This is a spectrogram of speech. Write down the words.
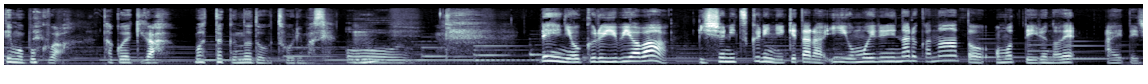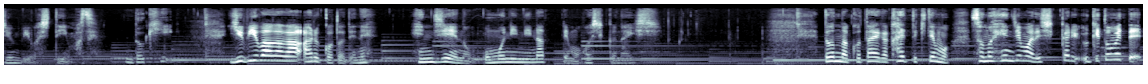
でも僕はたこ焼きが全く喉を通りません。おー。レイに送る指輪は一緒に作りに行けたらいい思い出になるかなと思っているのであえて準備はしていません。ドキ。指輪があることでね返事への重荷になっても欲しくないしどんな答えが返ってきてもその返事までしっかり受け止めて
